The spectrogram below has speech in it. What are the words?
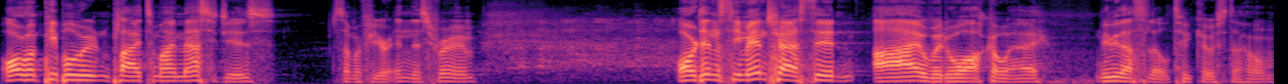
Or when people would reply to my messages, some of you are in this room, or didn't seem interested, I would walk away. Maybe that's a little too close to home.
